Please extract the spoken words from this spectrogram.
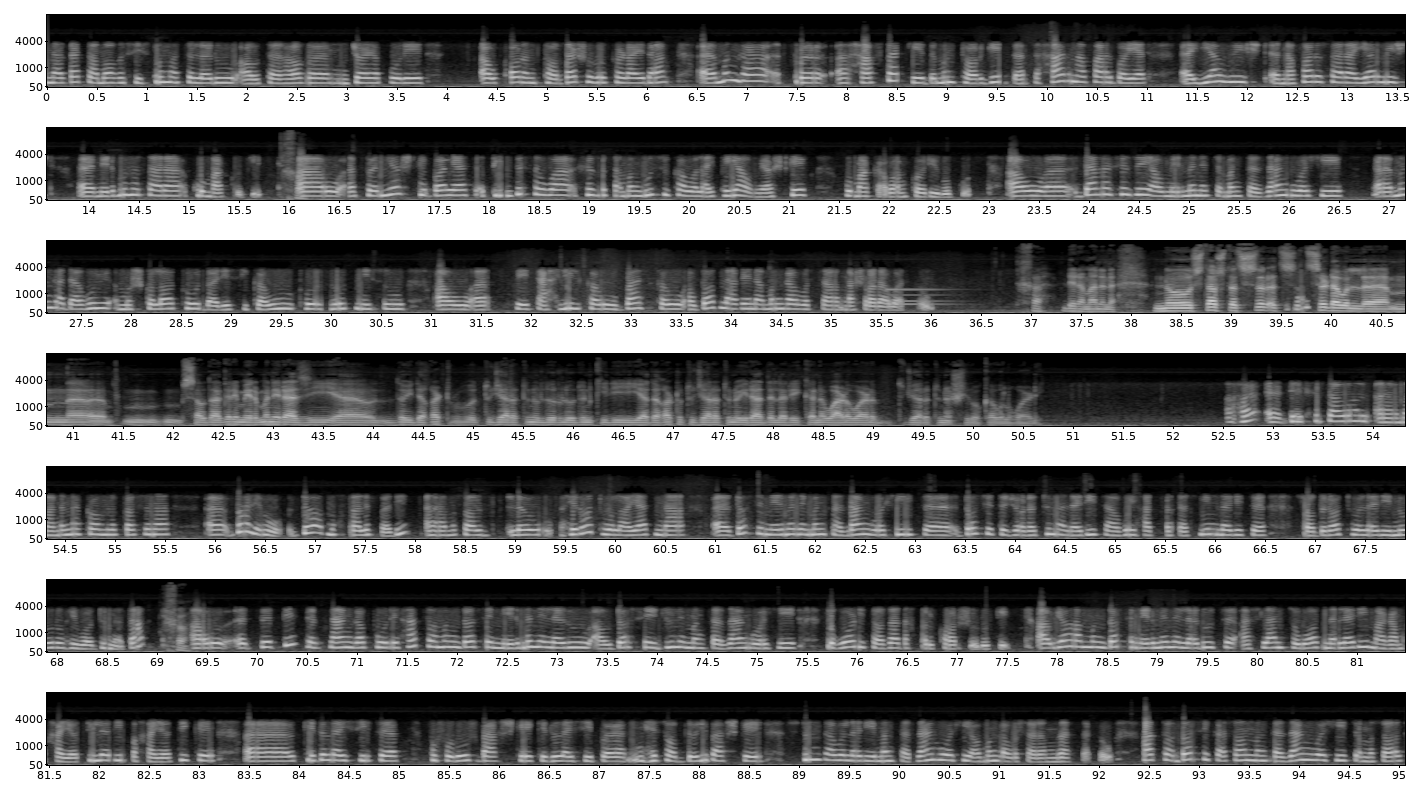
نظر تماغ سیستم اصل لرو او تر هغه جای پورې او کارم تازه شروع کړای دا منګه په هفته کې د من ټارګټ د هر نفر باید یو ویشت نفر سره یو ویشت میرمنو سره کومک وکړي او په میاشت کې باید 1500 خزو ته من وسو کولای په یو میاشت کې کمک او همکاري وکړو او دغه خزي او مېرمنې چې موږ ته زنګ وهي موږ د غوي مشکلات ټول بررسي کوو ټول نوټ نیسو او په تحلیل کوو بس کوو او باب لغې نه موږ ورته مشوره ورکو خه ډیره مننه نو تاسو ته څه ډول سوداګر مېرمنې راځي دوی د غټ تجارتونو لورلودونکو دي یا د غټو تجارتونو اراده لري کنه واړه واړه تجارتونه شروع کول غواړي. اها ډیر ښه سوال مننه کوم له تاسو نه بله هو دا مختلف دي مثال له هرات ولایت نه داسې میرمنې موږ ته زنګ وهي چې داسې تجارتونه لري چې هغوی حتی تصمیم لري چې صادرات ولري نورو هیوادونو ته او د دې ترڅنګ پورې حتی موږ داسې میرمنې لرو او داسې جون موږ ته زنګ وهي چې غواړي تازه د خپل کار شروع کړي او یا هم موږ داسې میرمنې لرو چې اصلا سواد نه لري مګم خیاطي لري په خیاطي کې کېدلای شي چې په فروش بخش کې کېدلای شي په حسابداري بخش کې ستونزه ولري موږ ته زنګ وهي او موږ ورسره مرسته کوو حتی داسې کسان موږ ته زنګ وهي چې مثال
